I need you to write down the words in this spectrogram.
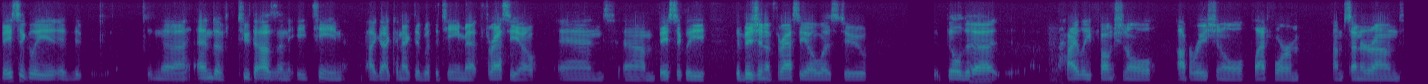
basically, it, in the end of 2018, I got connected with the team at Thrasio, and um, basically the vision of Thrasio was to build a highly functional operational platform um, centered around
